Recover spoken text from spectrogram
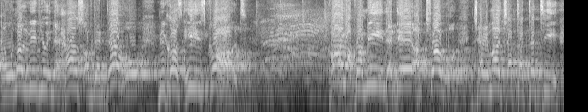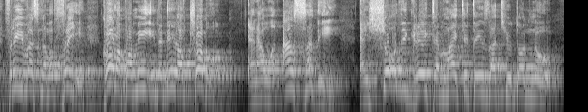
and will not leave you in the hands of the devil because he is God. Call upon me in the day of trouble. Jeremiah chapter 33, verse number 3. Call upon me in the day of trouble, and I will answer thee and show the great and mighty things that you don't know.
